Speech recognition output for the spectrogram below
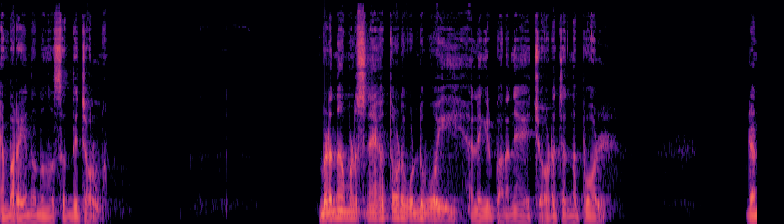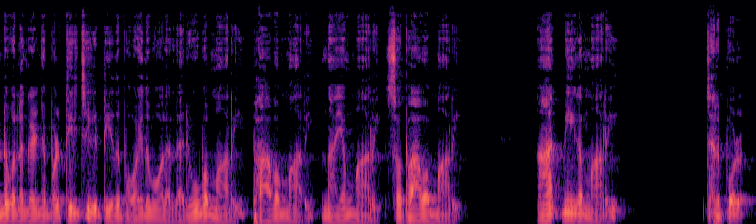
ഞാൻ പറയുന്നതൊന്ന് ശ്രദ്ധിച്ചോളണം. ഇവിടുന്ന് നമ്മൾ സ്നേഹത്തോട് കൊണ്ടുപോയി അല്ലെങ്കിൽ പറഞ്ഞയച്ചു അവിടെ ചെന്നപ്പോൾ രണ്ടു കൊല്ലം കഴിഞ്ഞപ്പോൾ തിരിച്ചു കിട്ടിയത് പോയതുപോലല്ല. രൂപം മാറി ഭാവം മാറി നയം മാറി സ്വഭാവം മാറി ആത്മീകം മാറി. ചിലപ്പോൾ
